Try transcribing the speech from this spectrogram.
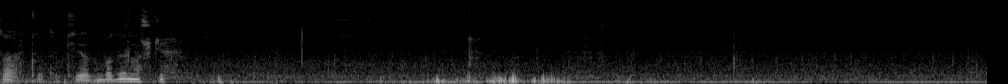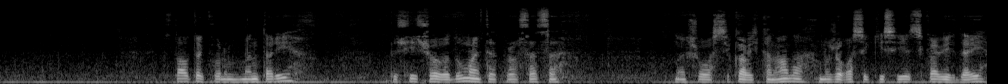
Так, отакі от будиночки. Ставте коментарі, пишіть, що ви думаєте про все це. Ну, якщо вас цікавить Канада, може у вас якісь є цікаві ідеї,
